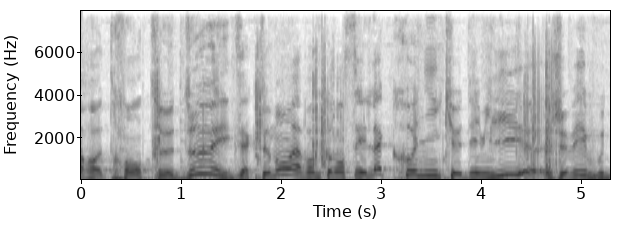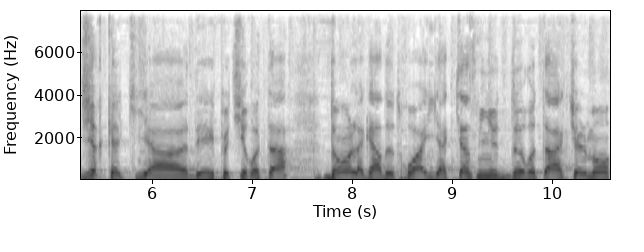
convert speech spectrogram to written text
8h32 exactement. Avant de commencer la chronique d'Emilie, euh, je vais vous dire qu'il y a des petits retards dans la gare de Troyes. Il y a 15 minutes de retard actuellement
